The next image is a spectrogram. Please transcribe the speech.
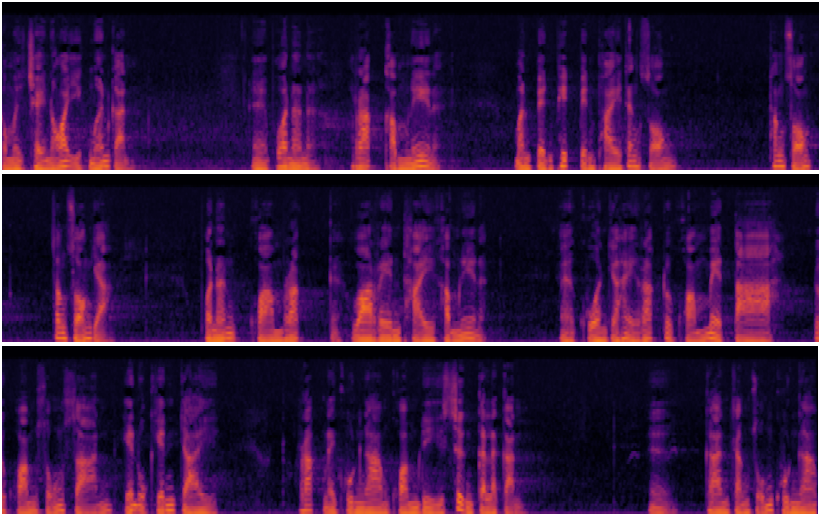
ก็ไม่ใช่น้อยอีกเหมือนกัน เพราะนั้นรักคำนี้นะ มันเป็นพิษเป็นภัยทั้งสองทั้งสองทั้งสองอย่าง เพราะนั้นความรักวาเรนไทยคำนี้นะ่ะควรจะให้รักด้วยความเมตตา ด้วยความสงสารเห็นอกเห็นใจ รักในคุณงามความดีซึ่งกันและกันการสังสมคุณงาม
